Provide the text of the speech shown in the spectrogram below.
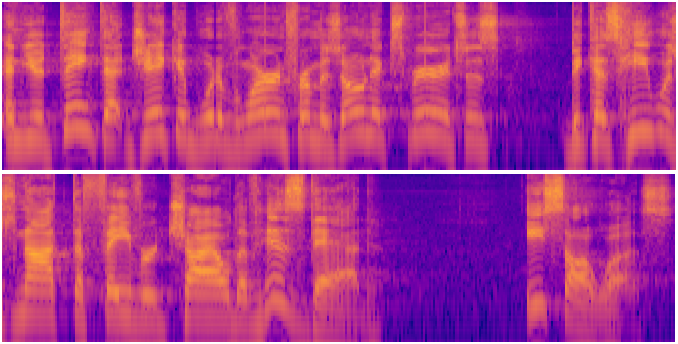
and you'd think that Jacob would have learned from his own experiences because he was not the favored child of his dad. Esau was.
